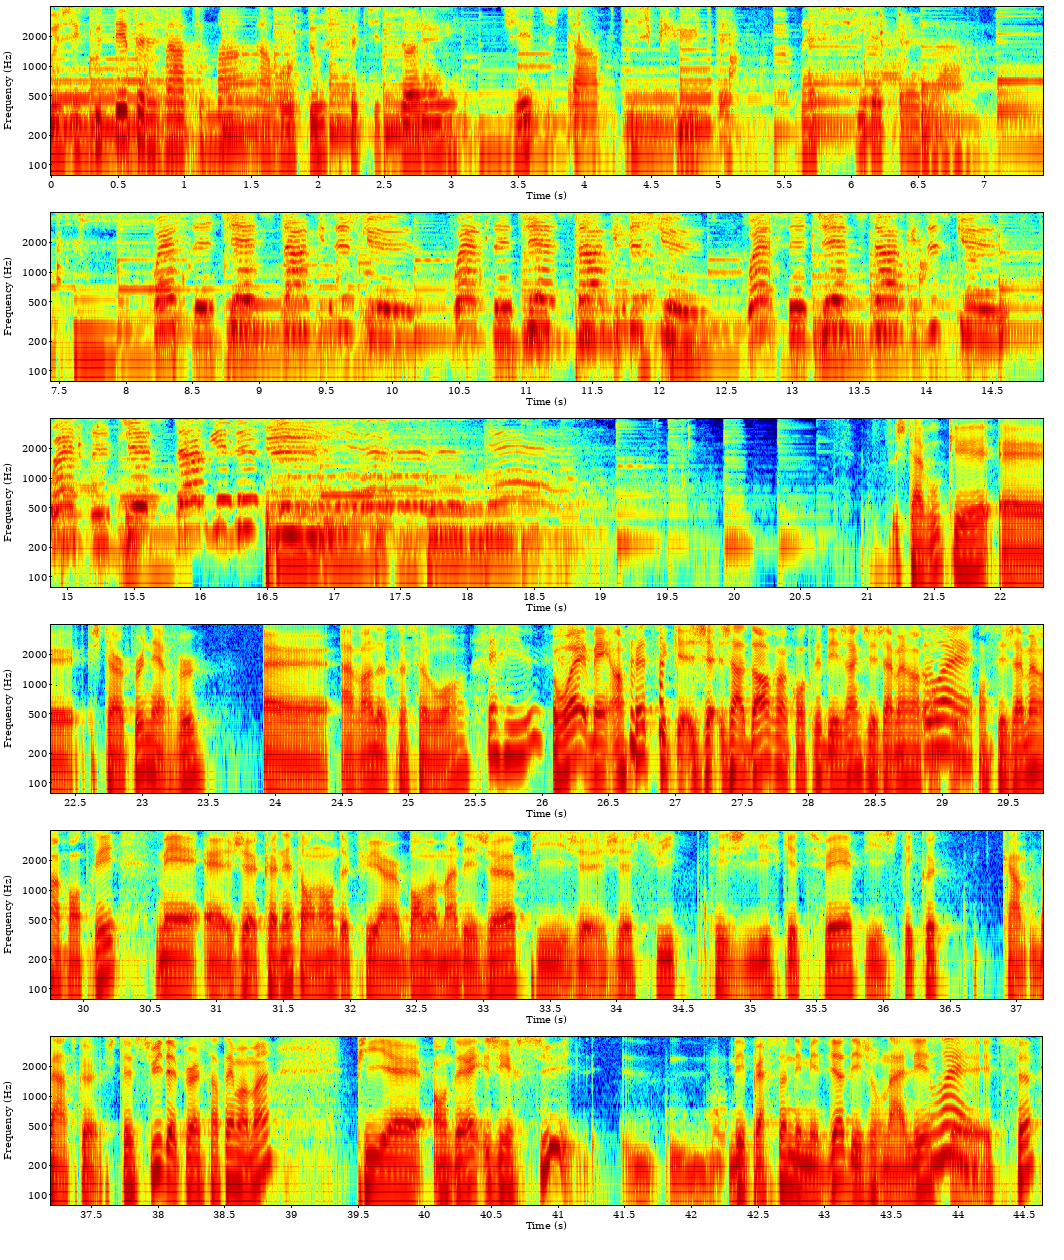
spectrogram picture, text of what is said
Vous écoutez présentement dans vos douces petites oreilles. J'ai du temps pour discuter. Merci d'être là. Ouais, c'est Jet Stop qui discute. Ouais, c'est Jet Stop qui discute. Ouais, c'est Jet Stop qui discute. Ouais, c'est Jet Stop qui discute. Je t'avoue que euh, j'étais un peu nerveux euh, avant de te recevoir. Sérieux? Ouais, ben en fait, c'est que j'adore rencontrer des gens que j'ai jamais rencontrés. Ouais. On s'est jamais rencontrés, mais euh, je connais ton nom depuis un bon moment déjà, puis je, je suis, tu sais, je lis ce que tu fais, puis je t'écoute quand, ben en tout cas, je te suis depuis un certain moment, puis euh, on dirait, j'ai reçu des personnes des médias, des journalistes Ouais. et tout ça.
